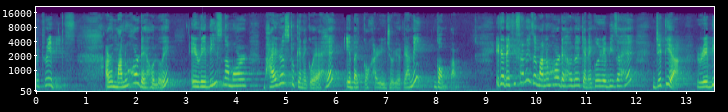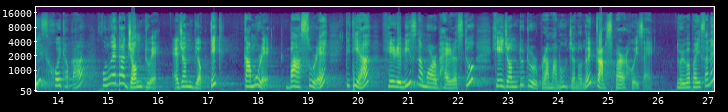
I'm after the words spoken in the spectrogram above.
with rabies আৰু মানুহৰ দেহলৈ এই ৰেবিজ নামৰ ভাইৰাছটো কেনেকৈ আহে এই বাক্যশাৰীৰ জৰিয়তে আমি গম পাম। এতিয়া দেখিছানে যে মানুহৰ দেহলৈ কেনেকৈ ৰেবিজ আহে? যেতিয়া ৰেবিজ হৈ থকা কোনো এটা জন্তুৱে এজন ব্যক্তিক কামোৰে বা আঁচোৰে তেতিয়া সেই ৰেবিজ নামৰ ভাইৰাছটো সেই জন্তুটোৰ পৰা মানুহজনলৈ ট্ৰান্সফাৰ হৈ যায়। ধৰিব পাৰিছানে?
